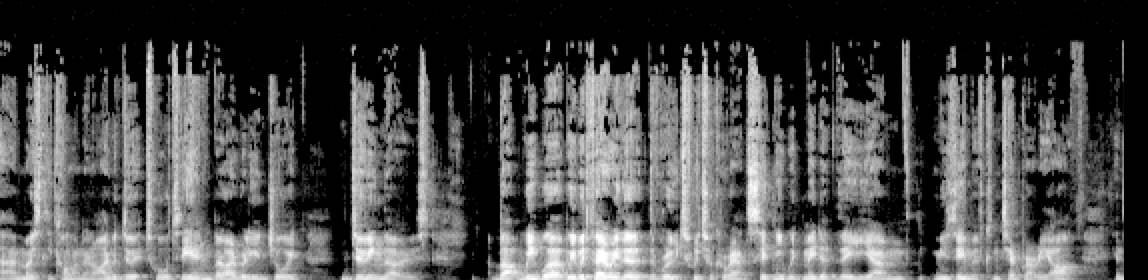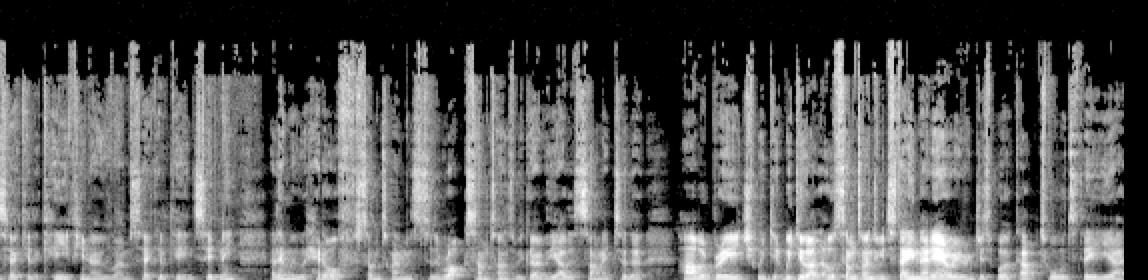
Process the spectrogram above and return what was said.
Uh, mostly Colin and I would do it towards the end, but I really enjoyed doing those but we were we would vary the the routes we took around Sydney. We'd meet at the um, Museum of Contemporary Art in Circular Quay, if you know um, Circular Quay in Sydney, and then we would head off sometimes to the Rocks. Sometimes we'd go over the other side to the Harbour Bridge. We do we do or sometimes we'd stay in that area and just work up towards the uh,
